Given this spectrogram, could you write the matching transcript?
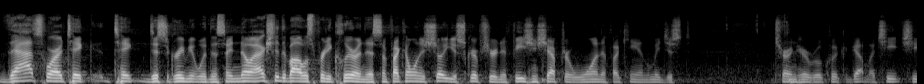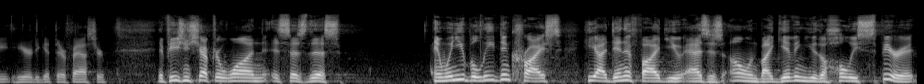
That's where I take, take disagreement with and say, no, actually, the Bible's pretty clear on this. In fact, I want to show you scripture in Ephesians chapter 1, if I can. Let me just turn here real quick. I got my cheat sheet here to get there faster. Ephesians chapter 1, it says this And when you believed in Christ, he identified you as his own by giving you the Holy Spirit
